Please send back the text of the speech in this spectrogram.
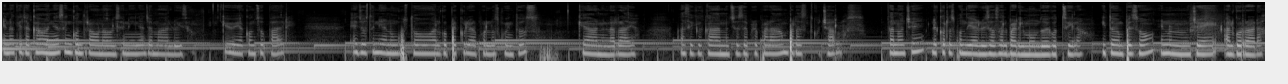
En aquella cabaña se encontraba una dulce niña llamada Luisa, que vivía con su padre. Ellos tenían un gusto algo peculiar por los cuentos que daban en la radio, así que cada noche se preparaban para escucharlos. Esta noche le correspondía a Luisa salvar el mundo de Godzilla, y todo empezó en una noche algo rara,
